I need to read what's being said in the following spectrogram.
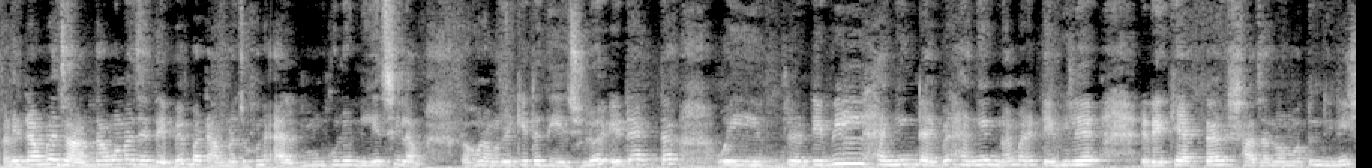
মানে এটা আমরা জানতামও না যে দেবে বাট আমরা যখন অ্যালবামগুলো নিয়েছিলাম, তখন আমাদেরকে এটা দিয়েছিল। এটা একটা ওই টেবিল হ্যাঙ্গিং টাইপের হ্যাঙ্গিং নয় মানে টেবিলে রেখে একটা সাজানোর মতন জিনিস।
